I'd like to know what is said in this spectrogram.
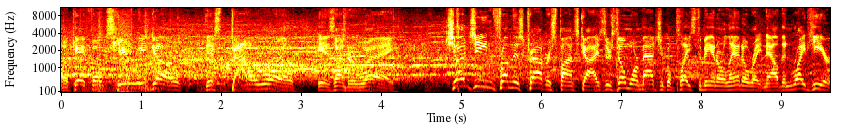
Okay, folks, here we go. This battle royal is underway. Judging from this crowd response, guys, there's no more magical place to be in Orlando right now than right here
